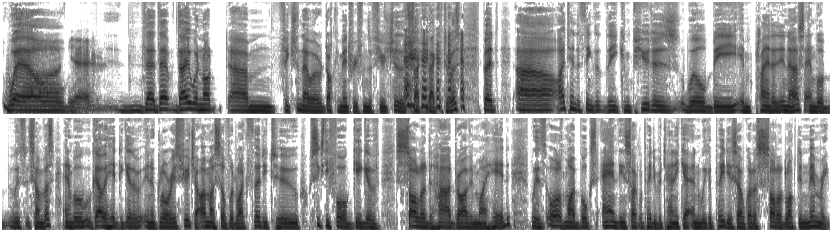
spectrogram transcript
well, Uh, yeah. they, they, they were not um, fiction. They were a documentary from the future that stuck back to us. But uh, I tend to think that the computers will be implanted in us and will with some of us, and we'll go ahead together in a glorious future. I myself would like 32, 64 gig of solid hard drive in my head with all of my books and the Encyclopedia Britannica and Wikipedia, so I've got a solid locked-in memory.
